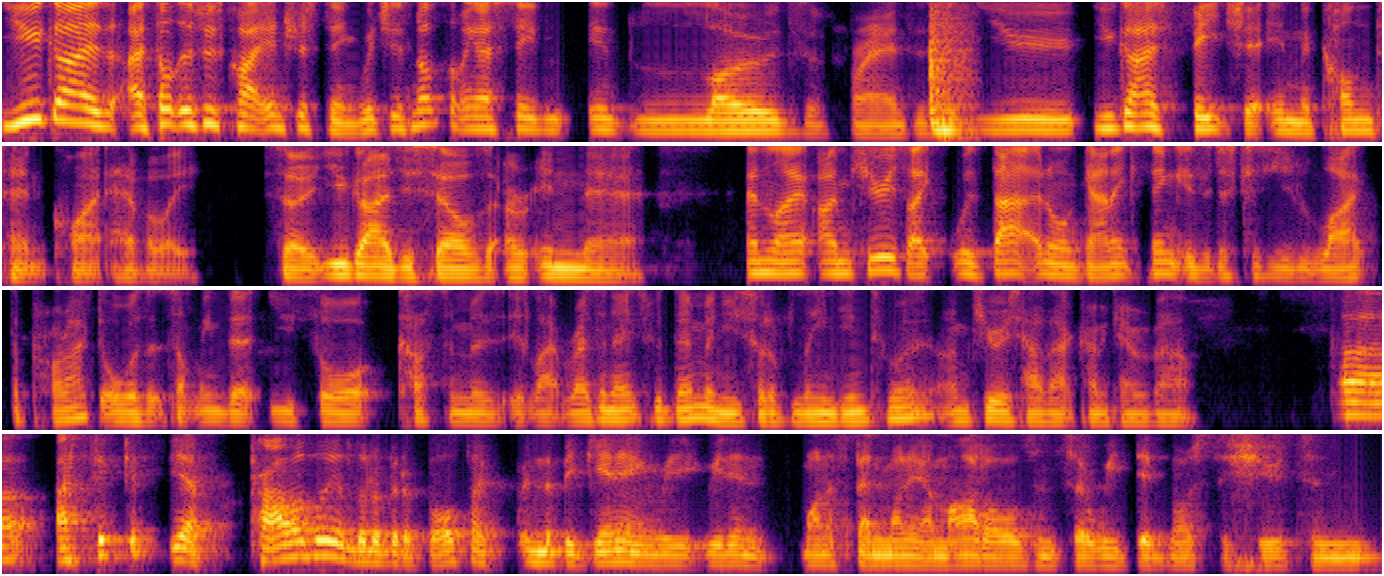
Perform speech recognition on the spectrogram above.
you guys, I thought this was quite interesting, which is not something I see in loads of brands. Is that you you guys feature in the content quite heavily. So you guys yourselves are in there. And like, I'm curious, like, was that an organic thing? Is it just because you like the product, or was it something that you thought customers it like resonates with them and you sort of leaned into it? I'm curious how that kind of came about. Uh, I think it's yeah, probably a little bit of both. Like in the beginning, we we didn't want to spend money on models, and so we did most of the shoots, and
